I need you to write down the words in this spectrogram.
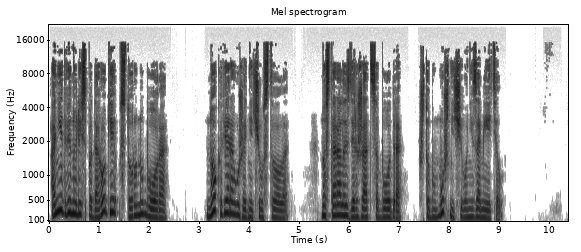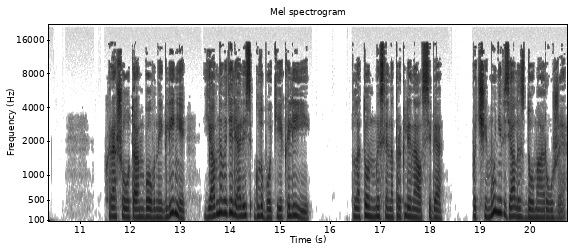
Они двинулись по дороге в сторону Бора. Ног Вера уже не чувствовала, но старалась держаться бодро, чтобы муж ничего не заметил. В хорошо утрамбованной глине явно выделялись глубокие колеи. Платон мысленно проклинал себя. Почему не взял из дома оружие?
